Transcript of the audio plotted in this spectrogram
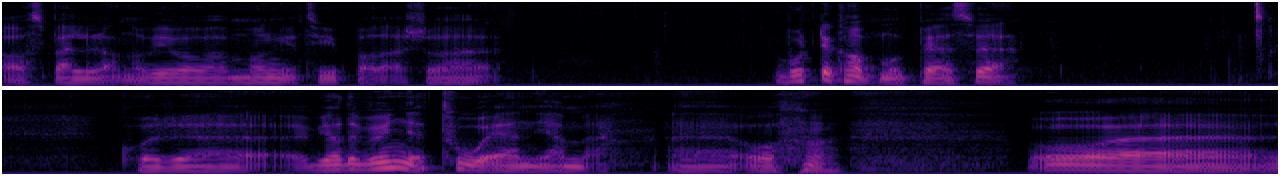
av spillerne, og vi var mange typer der. Så eh, bortekamp mot PSV, hvor eh, vi hadde vunnet 2-1 hjemme. Eh, og og eh,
